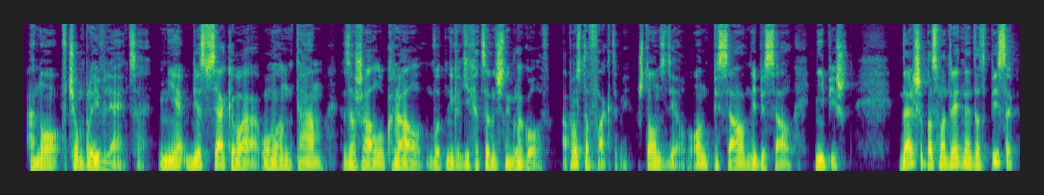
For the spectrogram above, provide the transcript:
оно в чем проявляется. Не без всякого он там зажал, украл, вот никаких оценочных глаголов, а просто фактами. Что он сделал? Он писал, не писал, не пишет. Дальше посмотреть на этот список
